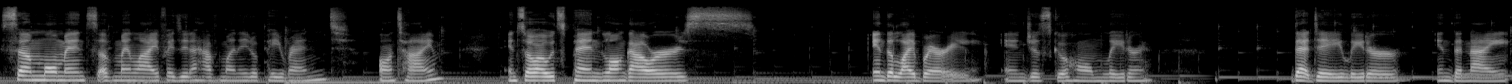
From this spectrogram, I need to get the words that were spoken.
Some moments of my life, I didn't have money to pay rent on time, and so I would spend long hours in the library and just go home later that day, later in the night,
